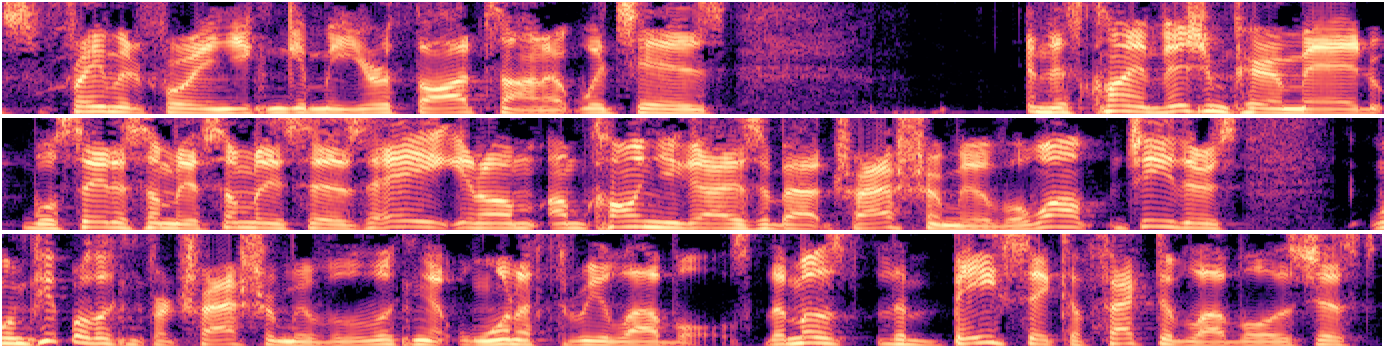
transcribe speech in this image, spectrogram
frame it for you, and you can give me your thoughts on it. Which is in this client vision pyramid, we'll say to somebody if somebody says, "Hey, you know, I'm, I'm calling you guys about trash removal." Well, gee, there's when people are looking for trash removal, they're looking at one of three levels. The most, the basic effective level is just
